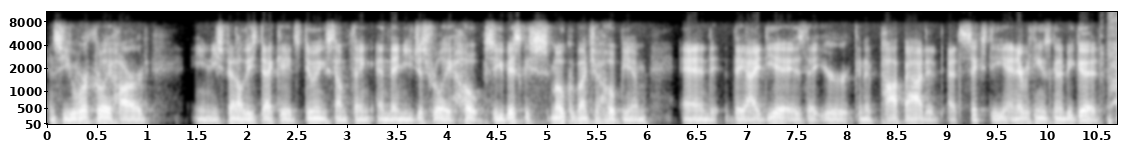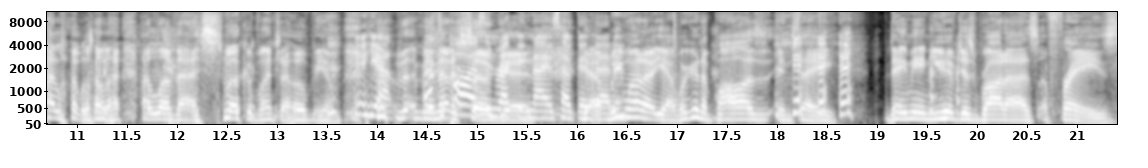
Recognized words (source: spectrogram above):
And so you work really hard and you spend all these decades doing something and then you just really hope. So you basically smoke a bunch of hopium and the idea is that you're going to pop out at, at 60 and everything is going to be good. I love, well, gonna, that. I love that. Smoke a bunch of hopium. yeah. Man, let's pause so and good. recognize how good yeah, that we want to, yeah, we're going to pause and say, Damien, you have just brought us a phrase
